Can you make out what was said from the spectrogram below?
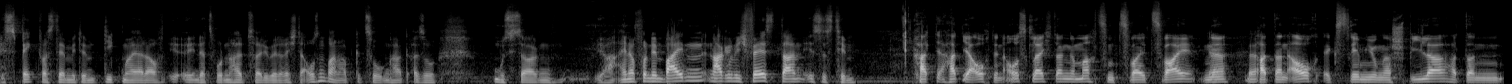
Respekt, was der mit dem Diekmeyer da in der zweiten Halbzeit über die rechte Außenbahn abgezogen hat. Also muss ich sagen, ja, einer von den beiden, nagel mich fest, dann ist es Tim. Hat, hat ja auch den Ausgleich dann gemacht zum 2-2. Ne? Ja. Hat dann auch extrem junger Spieler, hat dann,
